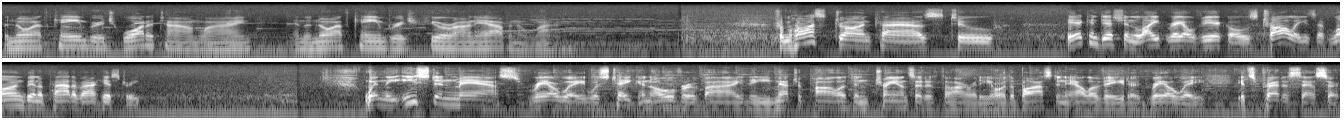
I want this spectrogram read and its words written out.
the North Cambridge Watertown line, and the North Cambridge Huron Avenue line. From horse-drawn cars to air-conditioned light rail vehicles, trolleys have long been a part of our history. When the Eastern Mass Railway was taken over by the Metropolitan Transit Authority or the Boston Elevated Railway, its predecessor,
